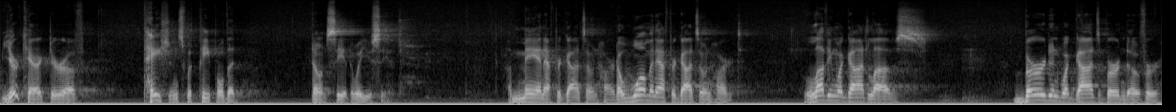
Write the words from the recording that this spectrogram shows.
your character of patience with people that don't see it the way you see it. A man after God's own heart, a woman after God's own heart, loving what God loves, burdened what God's burdened over,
